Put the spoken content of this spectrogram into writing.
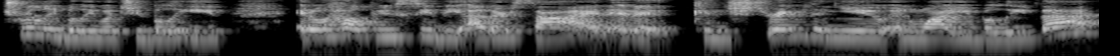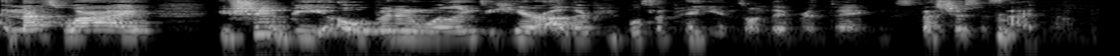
truly believe what you believe, it'll help you see the other side and it can strengthen you and why you believe that. And that's why you should be open and willing to hear other people's opinions on different things. That's just a side note.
